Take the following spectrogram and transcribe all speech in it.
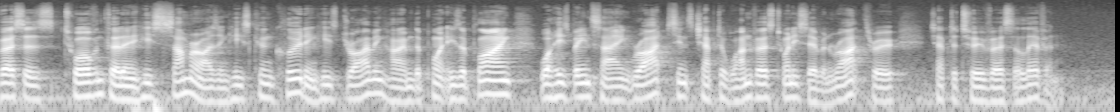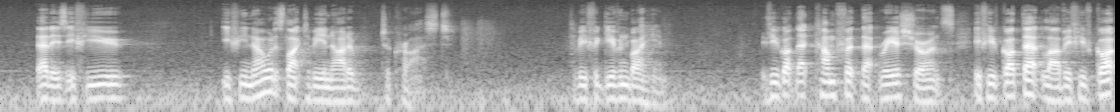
verses 12 and 13, he's summarizing, he's concluding, he's driving home the point. He's applying what he's been saying right since chapter 1, verse 27, right through chapter 2, verse 11. That is, if you, if you know what it's like to be united to be forgiven by him, if you've got that comfort, that reassurance, if you've got that love, if you've got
